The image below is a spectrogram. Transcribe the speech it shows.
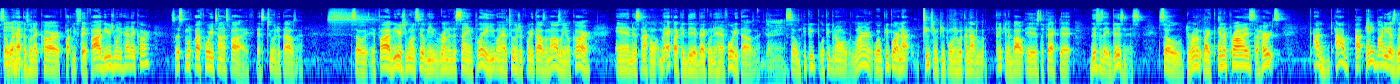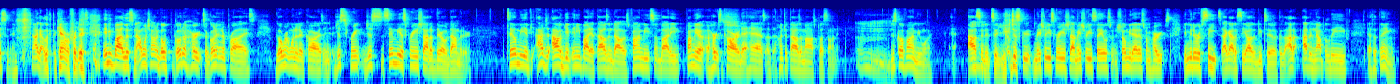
So mm. what happens when that car, you said five years you want to have that car? So let's multiply 40 times five. That's 200,000. So in five years, you want to still be running the same play. You're gonna have 240,000 miles on your car, and it's not gonna act like it did back when it had 40,000. So people, what people don't learn, what people are not teaching people, and what they're not thinking about is the fact that this is a business. So the rental, like enterprise, the Hertz. I, I, I, anybody that's listening, I gotta look at the camera for this. anybody listening, I want y'all to go go to Hertz or go to Enterprise go rent one of their cars and just screen, just send me a screenshot of their odometer. Tell me if I just, I'll give anybody a thousand dollars. Find me somebody, find me a, a Hertz car that has a hundred thousand miles plus on it. Mm. Just go find me one. I'll send it to you. Just make sure you screenshot. Make sure you say was, show me that it's from Hertz. Give me the receipts. I got to see all the details because I, I do not believe that's a thing.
